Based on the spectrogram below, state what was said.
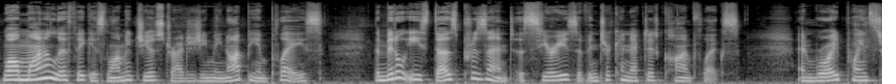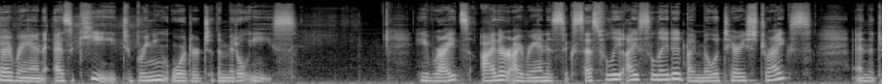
While monolithic Islamic geostrategy may not be in place, the Middle East does present a series of interconnected conflicts, and Roy points to Iran as a key to bringing order to the Middle East. He writes either Iran is successfully isolated by military strikes and the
